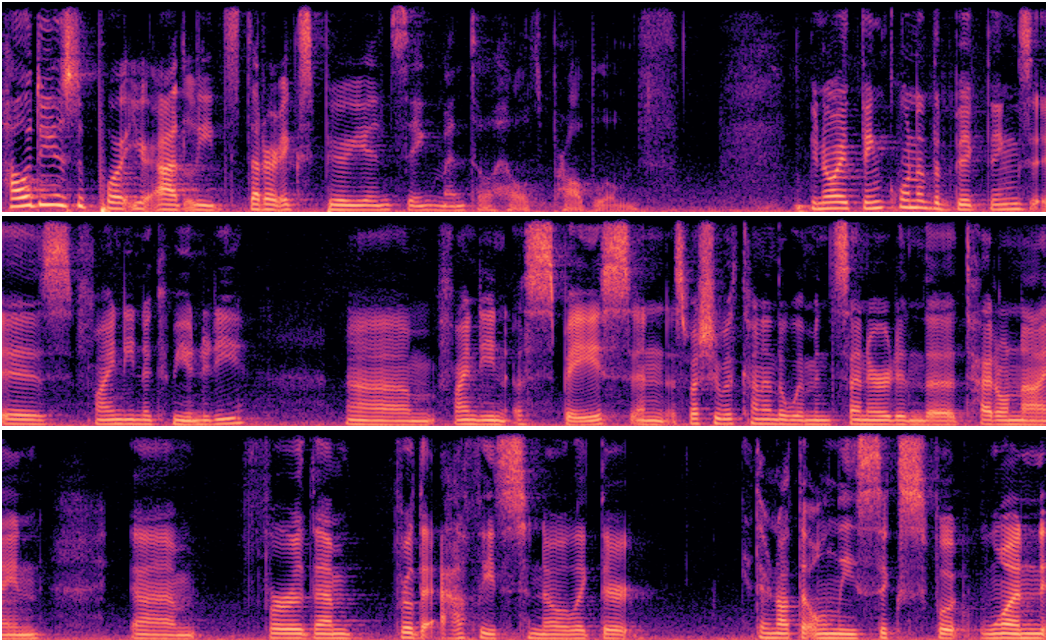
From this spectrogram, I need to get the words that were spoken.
how do you support your athletes that are experiencing mental health problems? You know, I think one of the big things is finding a community, um, finding a space, and especially with kind of the women centered and the Title IX, um, for them, for the athletes to know like they're they're not the only six foot one,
